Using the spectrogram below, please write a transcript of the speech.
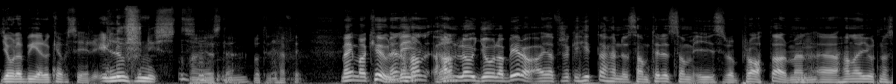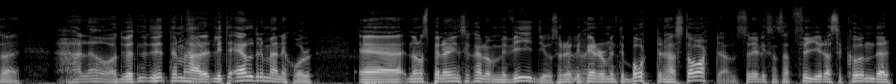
Joe Labero kanske säger illusionist ja, just det. Låter lite häftigt. Men vad kul, Men vi, han, ja. han lo- Joe Labero, jag försöker hitta här nu samtidigt som Israel pratar, men Mm. eh, han har gjort något så här. Hallå, du vet, du vet de här lite äldre människor Eh, när de spelar in sig själva med video så redigerar de inte bort den här starten, så det är liksom så här fyra sekunder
